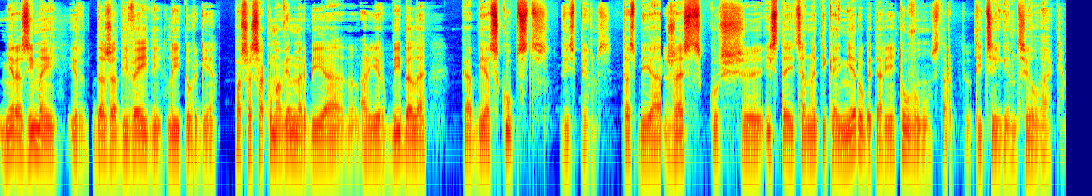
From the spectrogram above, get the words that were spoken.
Miera zīmei ir dažādi veidi liturgija. Pašā sākumā vienmēr bija arī Bībele, ka bija skūpsts vispirms. Tas bija žests, kurš izteica ne tikai mieru, bet arī tuvumu starp ticīgiem cilvēkiem,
